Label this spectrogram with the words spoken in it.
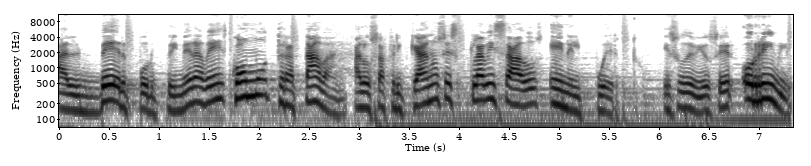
al ver por primera vez cómo trataban a los africanos esclavizados en el puerto. Eso debió ser horrible.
